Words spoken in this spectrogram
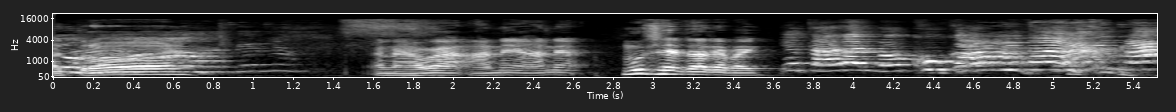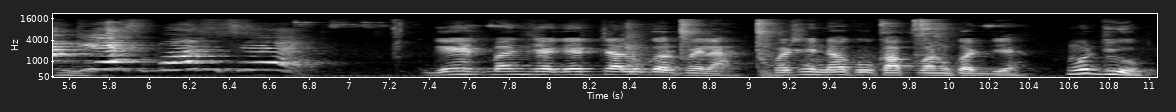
આ ત્રણ. અને હવે આને આને શું છે તારે ભાઈ એ તારે નોખું કાપી નાખ. ગેસ બંધ છે. ગેસ બંધ છે ગેસ ચાલુ કર પેલા પછી નખું કાપવાનું કરજે શું થયું?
